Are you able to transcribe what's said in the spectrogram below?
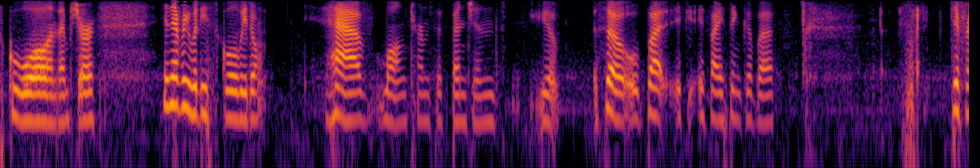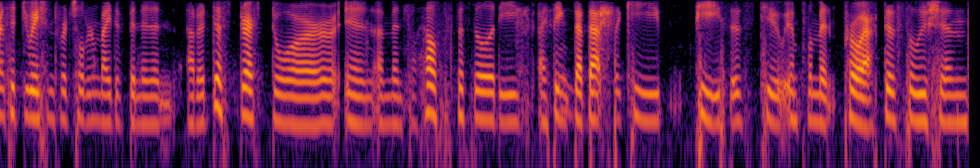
school, and I'm sure in everybody's school, we don't have long-term suspensions. You know, so but if if I think of a different situations where children might have been in out of district or in a mental health facility, I think that that's the key piece is to implement proactive solutions,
